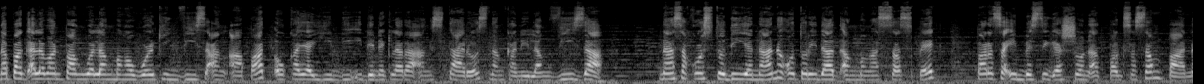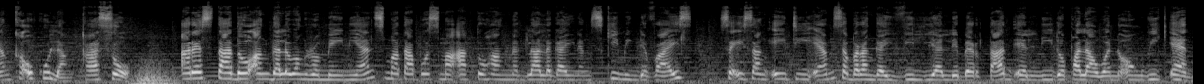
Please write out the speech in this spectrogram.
Napag-alaman pang walang mga working visa ang apat o kaya'y hindi idineklara ang status ng kanilang visa. Nasa kustodiya na ng otoridad ang mga suspect para sa investigasyon at pagsasampa ng kaukulang kaso. Arestado ang dalawang Romanians matapos maaktuhang naglalagay ng skimming device sa isang ATM sa barangay Villa Libertad, El Nido, Palawan noong weekend.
